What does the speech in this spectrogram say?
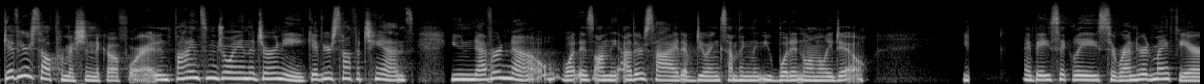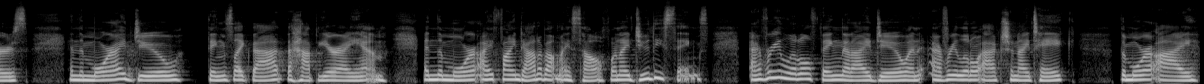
give yourself permission to go for it and find some joy in the journey. Give yourself a chance. You never know what is on the other side of doing something that you wouldn't normally do. I basically surrendered my fears. And the more I do things like that, the happier I am. And the more I find out about myself when I do these things, every little thing that I do and every little action I take, the more I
